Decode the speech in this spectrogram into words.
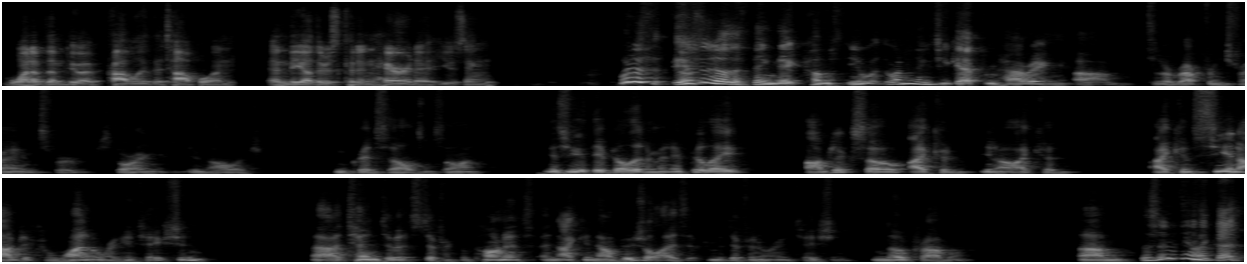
one of them do it, probably the top one, and the others could inherit it using what is here's another thing that comes, you know, one of the things you get from having um, sort of reference frames for storing your knowledge in grid cells and so on, is you get the ability to manipulate objects. So I could, you know, I could, I can see an object from one orientation, uh, attend to its different components, and I can now visualize it from a different orientation, no problem. Um, does anything like that,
